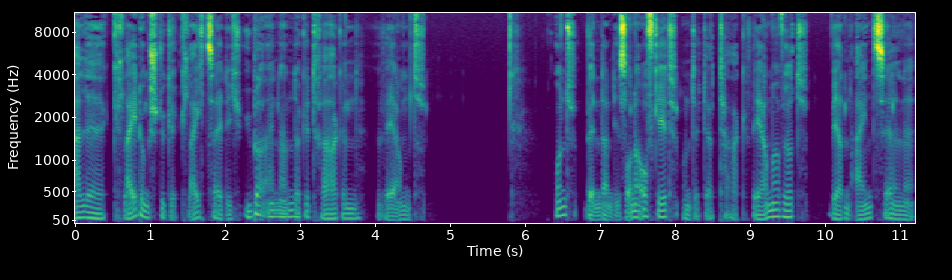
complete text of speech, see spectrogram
alle Kleidungsstücke gleichzeitig übereinander getragen wärmt. Und wenn dann die Sonne aufgeht und der Tag wärmer wird, werden einzelne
